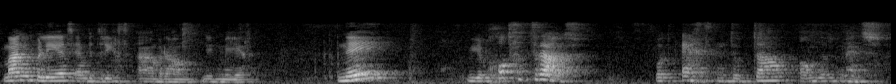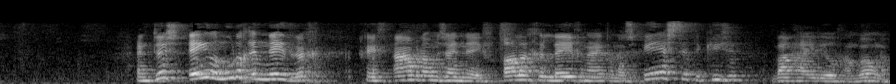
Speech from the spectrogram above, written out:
manipuleert en bedriegt Abraham niet meer. Nee, wie op God vertrouwt, wordt echt een totaal ander mens. En dus edelmoedig en nederig geeft Abraham zijn neef alle gelegenheid om als eerste te kiezen waar hij wil gaan wonen.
